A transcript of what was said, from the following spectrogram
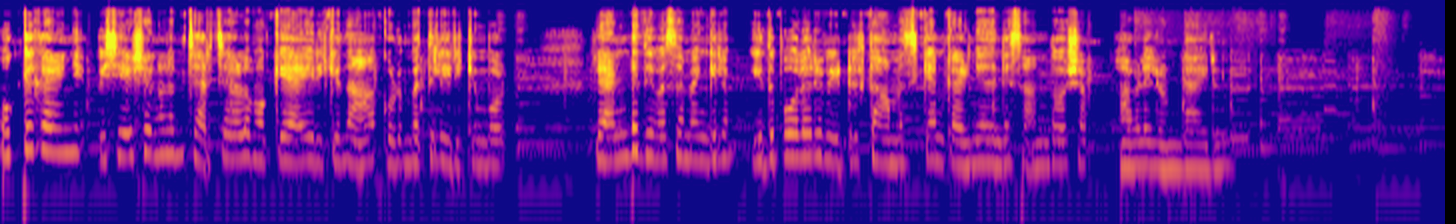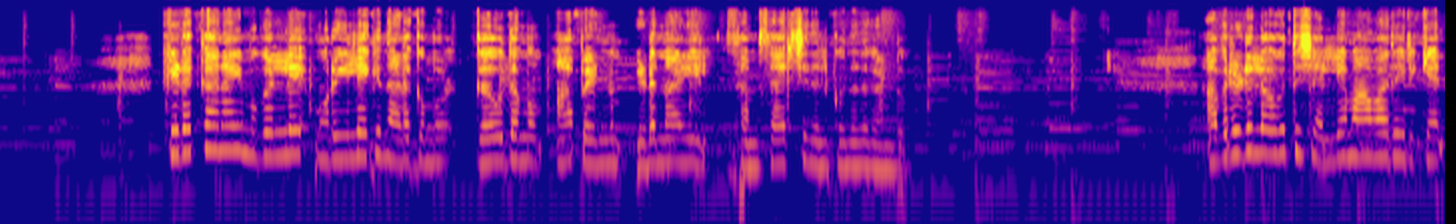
ഒക്കെ കഴിഞ്ഞ് വിശേഷങ്ങളും ചർച്ചകളും ഒക്കെ ആയിരിക്കുന്ന ആ കുടുംബത്തിൽ ഇരിക്കുമ്പോൾ രണ്ട് ദിവസമെങ്കിലും ഇതുപോലൊരു വീട്ടിൽ താമസിക്കാൻ കഴിഞ്ഞതിന്റെ സന്തോഷം അവളിലുണ്ടായിരുന്നു. കിടക്കാനായി മുകളിലെ മുറിയിലേക്ക് നടക്കുമ്പോൾ ഗൗതമും ആ പെണ്ണും ഇടനാഴിയിൽ സംസാരിച്ചു നിൽക്കുന്നത് കണ്ടു. അവരുടെ ലോകത്ത് ശല്യമാവാതെ ഇരിക്കാൻ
